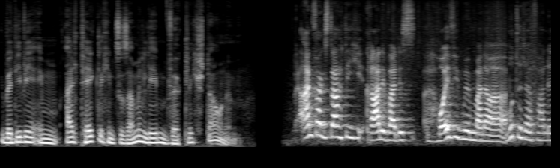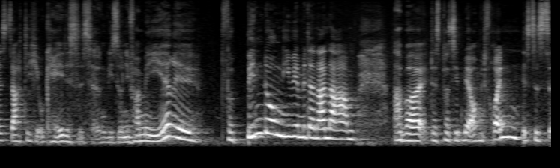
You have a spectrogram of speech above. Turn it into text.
über die wir im alltäglichen Zusammenleben wirklich staunen. Anfangs dachte ich, gerade weil das häufig mit meiner Mutter der Fall ist, dachte ich, okay, das ist irgendwie so eine familiäre Verbindung, die wir miteinander haben. Aber das passiert mir auch mit Freunden. Ist es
